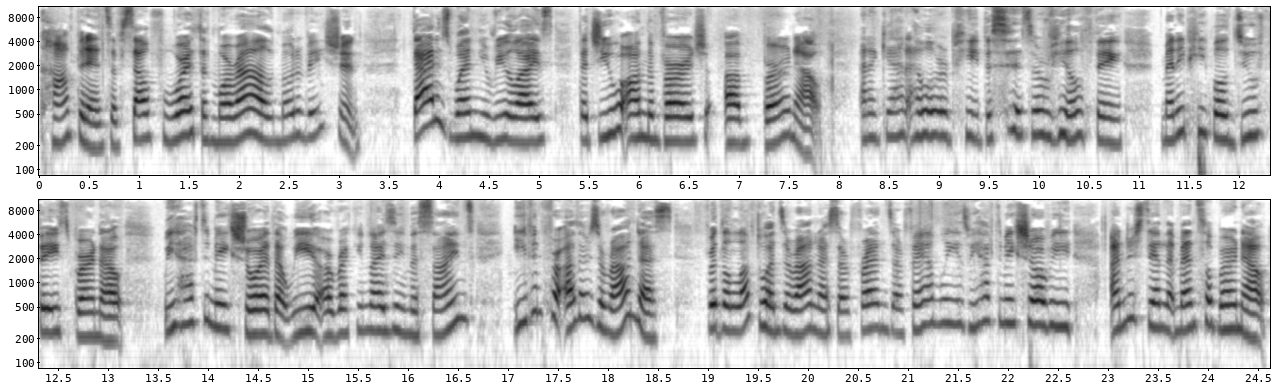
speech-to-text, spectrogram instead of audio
confidence, of self worth, of morale, motivation. That is when you realize that you are on the verge of burnout. And again, I will repeat this is a real thing. Many people do face burnout. We have to make sure that we are recognizing the signs, even for others around us, for the loved ones around us, our friends, our families. We have to make sure we understand that mental burnout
